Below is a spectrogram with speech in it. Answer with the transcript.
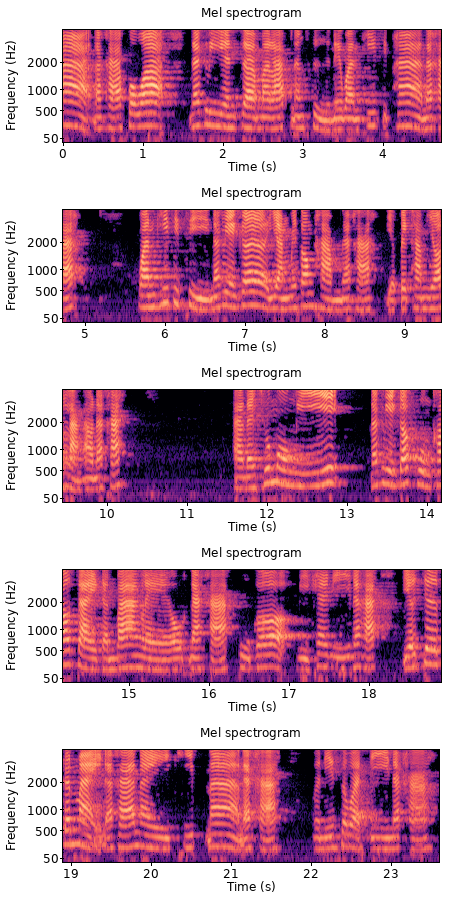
15 นะคะ เพราะว่านักเรียนจะมารับหนังสือในวันที่ 15 นะคะ วันที่ 14 นักเรียนก็ยังไม่ต้องทำนะคะ เดี๋ยวไปทำย้อนหลังเอานะคะ ในชั่วโมงนี้นักเรียนก็คงเข้าใจกันบ้างแล้วนะคะครูก็มีแค่นี้นะคะ เดี๋ยวเจอกันใหม่นะคะในคลิปหน้านะคะ วันนี้สวัสดีนะคะ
